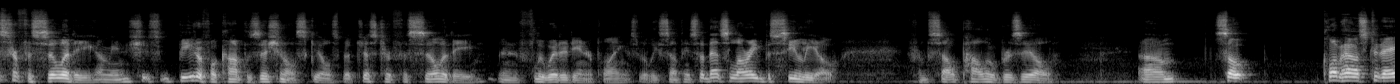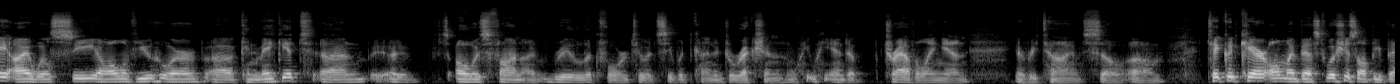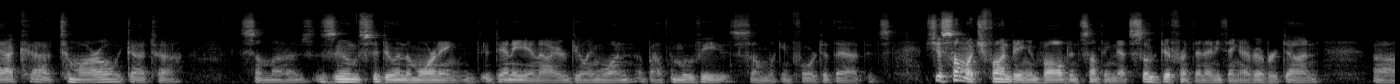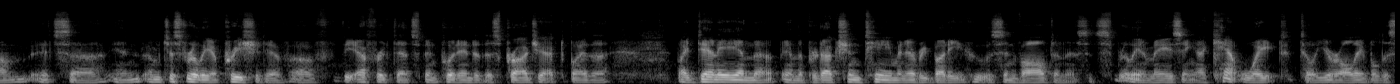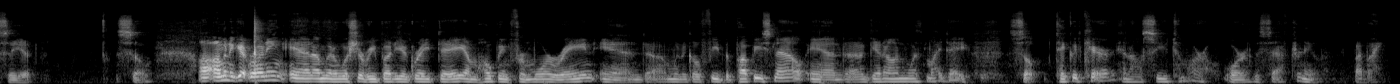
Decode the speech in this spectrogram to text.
Just her facility. I mean, she's beautiful compositional skills, but just her facility and fluidity in her playing is really something. So that's Lari Basilio from Sao Paulo, Brazil. Um, so Clubhouse today, I will see all of you who are uh, can make it. Uh, it's always fun. I really look forward to it. See what kind of direction we, we end up traveling in. every time. So um, take good care. All my best wishes. I'll be back uh, tomorrow. We got uh, some uh, Zooms to do in the morning. Denny and I are doing one about the movie, so I'm looking forward to that. It's it's just so much fun being involved in something that's so different than anything I've ever done. Um, it's uh, and I'm just really appreciative of the effort that's been put into this project by the by Denny and the and the production team and everybody who is involved in this. It's really amazing. I can't wait till you're all able to see it. So uh, I'm going to get running and I'm going to wish everybody a great day. I'm hoping for more rain and uh, I'm going to go feed the puppies now and uh, get on with my day. So take good care and I'll see you tomorrow or this afternoon. Bye bye.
